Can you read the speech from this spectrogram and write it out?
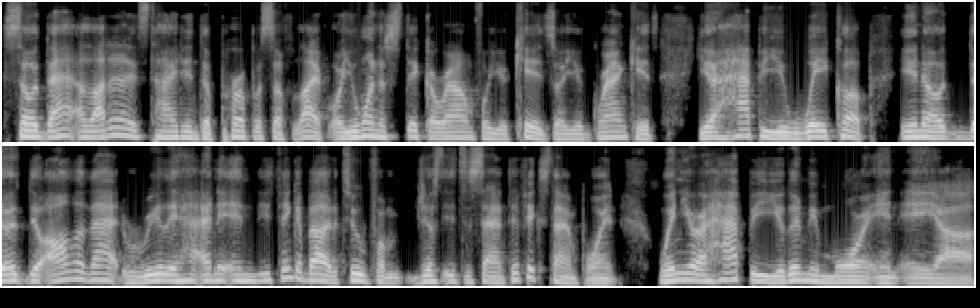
So that a lot of that is tied into purpose of life or you want to stick around for your kids or your grandkids. You're happy you wake up you know the, the, all of that really ha- and, and you think about it too from just it's a scientific standpoint. When you're happy you're going to be more in a uh,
